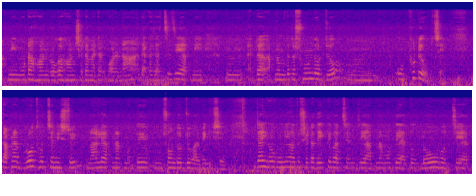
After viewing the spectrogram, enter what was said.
আপনি মোটা হন, রোগা হন, সেটা ম্যাটার করে না। দেখা যাচ্ছে যে আপনি একটা আপনার মধ্যে একটা সৌন্দর্য ফুটে উঠছে। তো আপনার গ্রোথ হচ্ছে নিশ্চয়ই, নাহলে আপনার মধ্যে সৌন্দর্য বাড়বে কিসে যাই হোক, উনি হয়তো সেটা দেখতে পাচ্ছেন যে আপনার মধ্যে এত গ্লো হচ্ছে, এত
